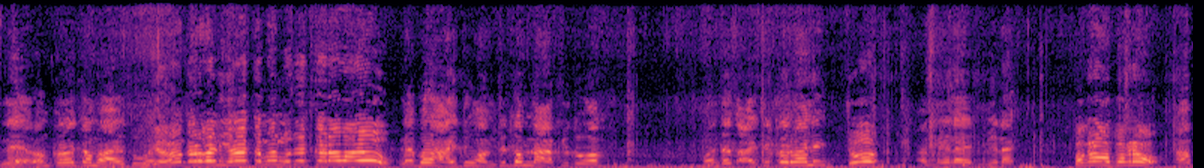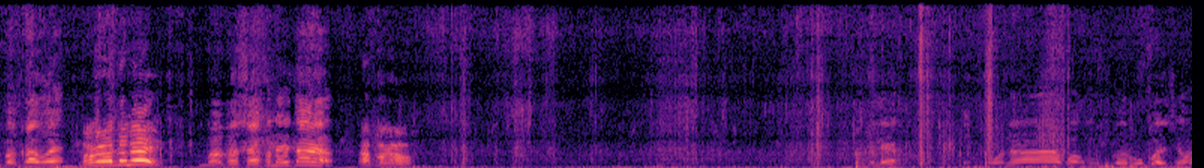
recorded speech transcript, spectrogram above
લે હેરાન કરો તમે આવ્યો તું હેરાન કરવાની યાર તમારે મદદ કરાવવા આવ્યો. લે પણ આઈ તું આમથી તમને નાખ્યું તું આમ. મદદ આઈથી કરવાની? જો. આ મેલાય મેલાય. પકડાવો પકડો. આ પકડાવ હે. પકડો તમે. મગજ શક નહીં તારે? હા પકડો. એટલે ઓના કોક કરવું પડશે હો.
